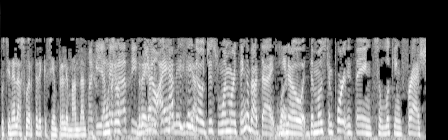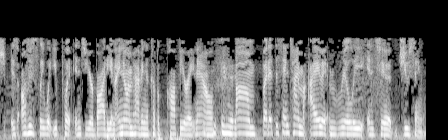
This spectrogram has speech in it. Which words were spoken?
pues tiene la suerte de que siempre le mandan Maquillaje muchos gratis. You know, I have to say though, just one more thing about that. What? You know, the most important thing to looking fresh is obviously what you put into your body. And I know I'm having a cup of coffee right now, um, but at the same time, I am really into juicing.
